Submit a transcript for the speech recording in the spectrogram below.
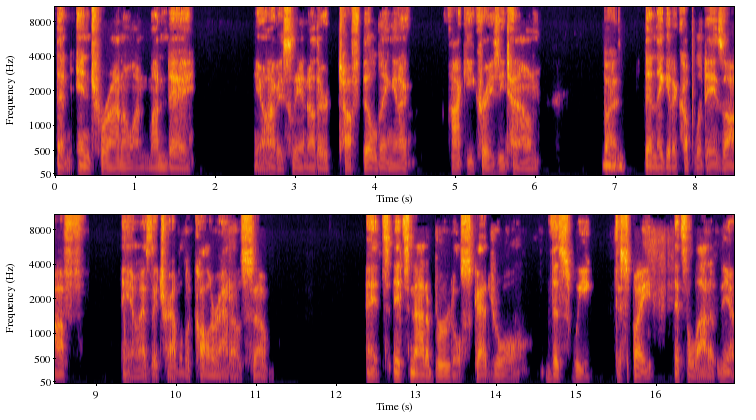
then in Toronto on Monday. You know, obviously another tough building in a hockey crazy town. But mm-hmm. then they get a couple of days off, you know, as they travel to Colorado. So it's it's not a brutal schedule this week, despite it's a lot of you know,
